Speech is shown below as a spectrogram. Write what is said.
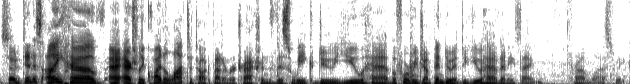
So, Dennis, I have actually quite a lot to talk about in retractions this week. Do you have, before we jump into it, do you have anything from last week?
